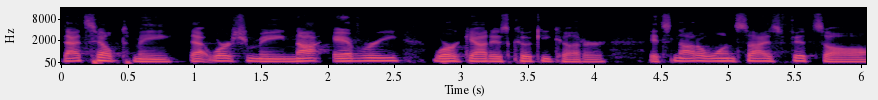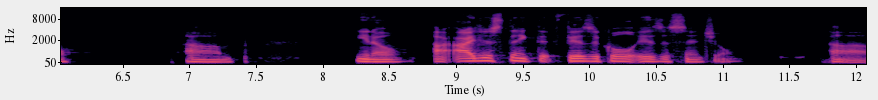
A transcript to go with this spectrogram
that's helped me. That works for me. Not every workout is cookie cutter. It's not a one size fits all. Um, you know, I, I just think that physical is essential. Uh,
